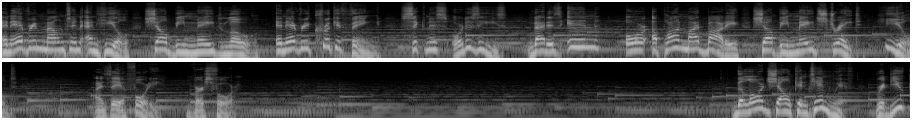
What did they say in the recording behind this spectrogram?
and every mountain and hill shall be made low, and every crooked thing, sickness or disease, that is in or upon my body shall be made straight, healed. Isaiah 40, verse 4. The Lord shall contend with, rebuke,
